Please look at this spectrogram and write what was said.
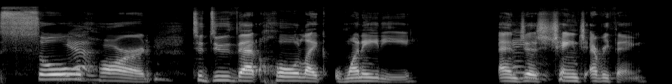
so Yeah. hard to do that whole like 180 and, And- just change everything.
